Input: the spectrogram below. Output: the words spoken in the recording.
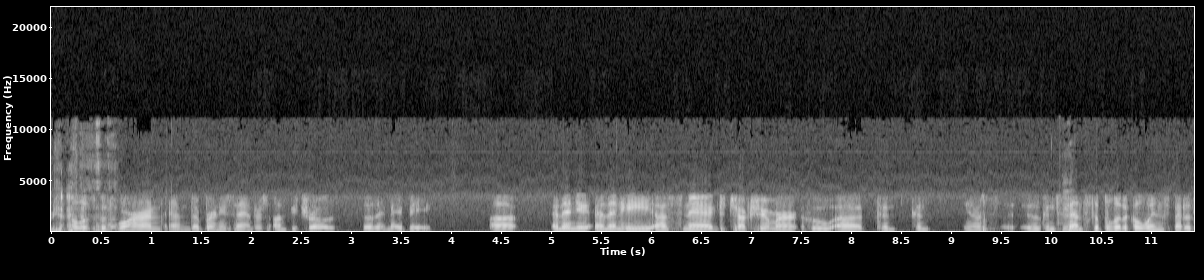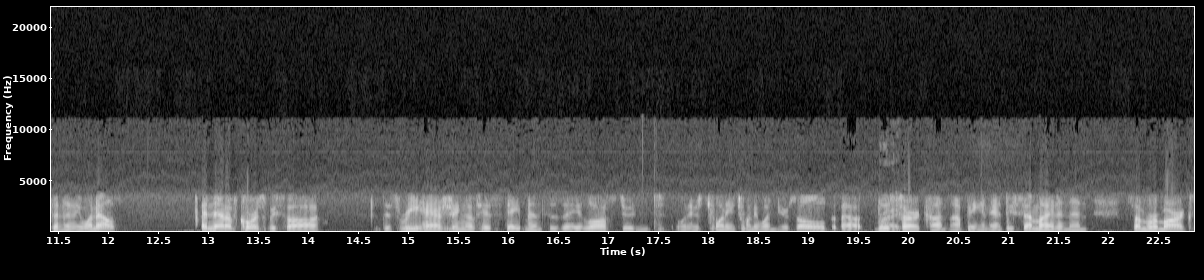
Elizabeth Warren and uh, Bernie Sanders, unbetrothed though they may be. Uh, and then you and then he uh, snagged Chuck Schumer, who uh, can, can you know who can sense the political winds better than anyone else. And then, of course, we saw this rehashing of his statements as a law student when he was 20, 21 years old about Louis Right. Farrakhan not being an anti-Semite, and then some remarks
